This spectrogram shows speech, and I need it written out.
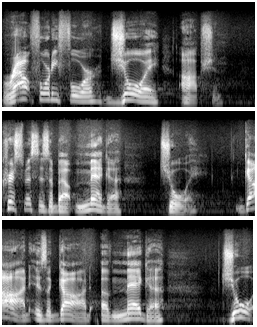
Route 44 joy option. Christmas is about mega joy. God is a God of mega joy.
